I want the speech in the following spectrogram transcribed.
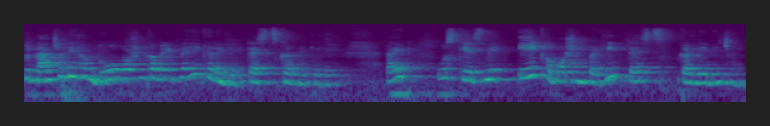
तो नेचुरली हम दो अबॉर्शन का वेट नहीं करेंगे टेस्ट करने के लिए राइट उस केस में एक अबॉर्शन पर ही टेस्ट कर लेने चाहिए।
